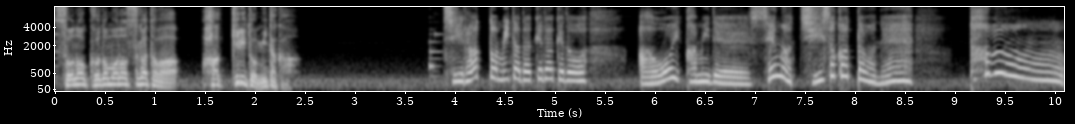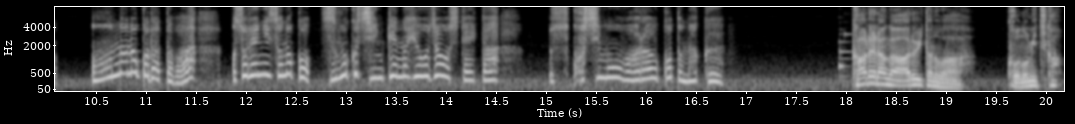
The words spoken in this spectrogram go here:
その子供の姿ははっきりと見たか？ちらっと見ただけだけど青い髪で背が小さかったわね。多分女の子だったわ。それにその子すごく真剣な表情をしていた。少しも笑うことなく。彼らが歩いたのはこの道か？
